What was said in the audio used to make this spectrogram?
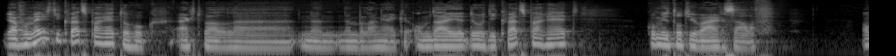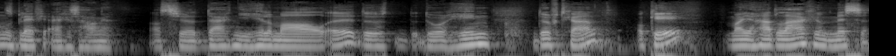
ja, voor mij is die kwetsbaarheid toch ook echt wel eh, een, een belangrijke. Omdat je door die kwetsbaarheid kom je tot je ware zelf. Anders blijf je ergens hangen. Als je daar niet helemaal eh, dus doorheen durft gaan, oké, maar je gaat lagen missen.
